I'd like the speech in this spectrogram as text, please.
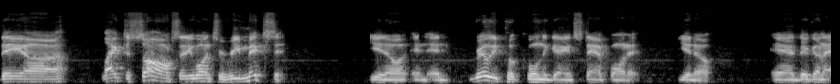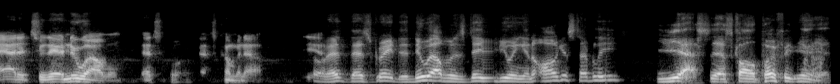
they uh, liked the song, so they wanted to remix it, you know, and, and really put Kool and the Gang stamp on it, you know, and they're gonna add it to their new album that's that's coming out. Yeah. Oh, that, that's great. The new album is debuting in August, I believe. Yes, that's called Perfect Union.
